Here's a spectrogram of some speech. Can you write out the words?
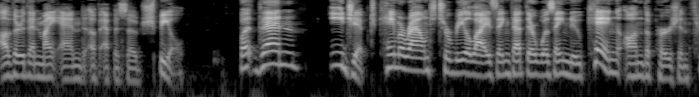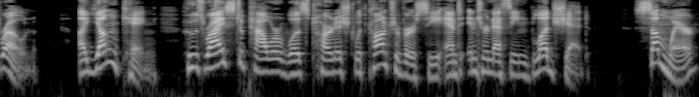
other than my end of episode spiel. But then Egypt came around to realizing that there was a new king on the Persian throne. A young king whose rise to power was tarnished with controversy and internecine bloodshed. Somewhere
